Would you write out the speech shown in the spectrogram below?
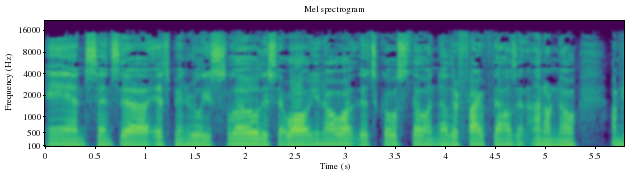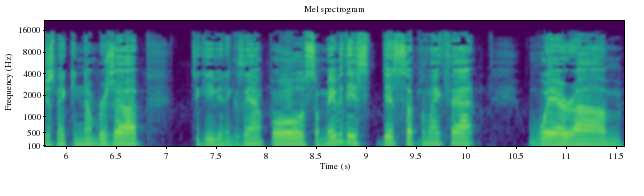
And since uh, it's been really slow, they said, well, you know what? Let's go sell another 5,000. I don't know. I'm just making numbers up to give you an example. So maybe they did something like that where um,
